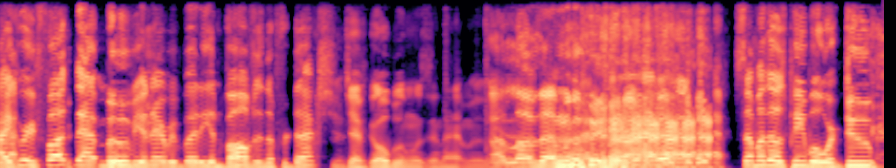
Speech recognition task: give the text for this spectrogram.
I agree. Fuck that movie and everybody involved in the production. Jeff Goldblum was in that movie. I love that uh, movie. Some of those people were duped.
